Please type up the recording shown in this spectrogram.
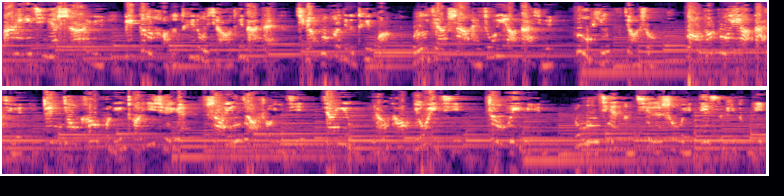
二零一七年十二月，为更好的推动小儿推拿在全国各地的推广，我又将上海中医药大学陆平副教授、广州中医药大学针灸康复临床医学院邵英教授以及江一武、杨涛、牛卫奇、郑慧敏、卢梦倩等七人收为第四批徒弟，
